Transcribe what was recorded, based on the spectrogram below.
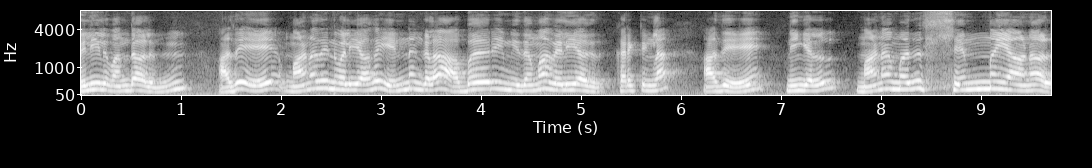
வெளியில் வந்தாலும் அதே மனதின் வழியாக எண்ணங்களாக அபரிமிதமாக வெளியாகுது. கரெக்ட்டுங்களா அதே நீங்கள் மனமது செம்மையானால்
